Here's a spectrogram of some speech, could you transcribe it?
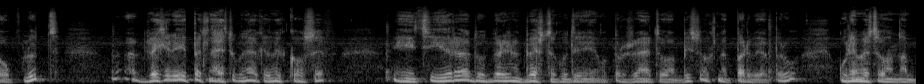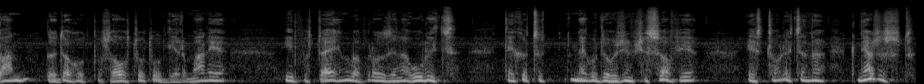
оплют. 2015 година академик Косев инициира да отбележим 200 години от поражението на Бисмарк на 1 април. Големия салон на Бан дойдох от посолството, от Германия и поставихме въпрос за една улица, тъй като него дължим, че София е столица на княжеството.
